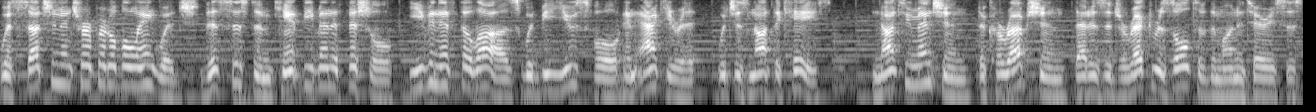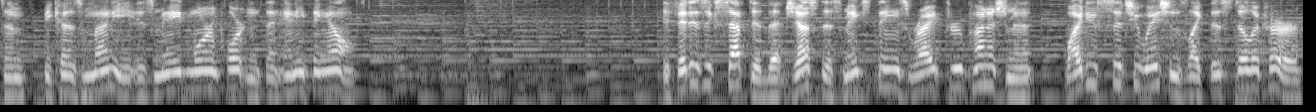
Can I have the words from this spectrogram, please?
With such an interpretable language, this system can't be beneficial even if the laws would be useful and accurate, which is not the case. Not to mention the corruption that is a direct result of the monetary system because money is made more important than anything else. If it is accepted that justice makes things right through punishment, why do situations like this still occur?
